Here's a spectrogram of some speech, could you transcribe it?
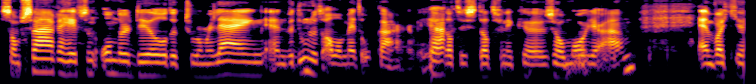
Samsara heeft een onderdeel, de Tourmerlijn. En we doen het allemaal met elkaar. Ja. Dat, is, dat vind ik uh, zo mooi eraan. En wat je,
